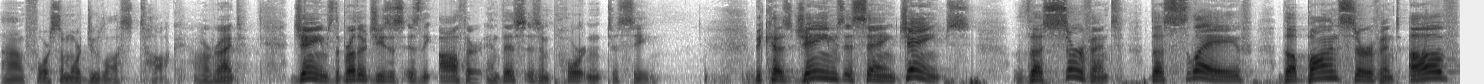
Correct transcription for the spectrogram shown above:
um, for some more doulos talk. All right, James, the brother of Jesus, is the author, and this is important to see because James is saying, James, the servant, the slave, the bondservant of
